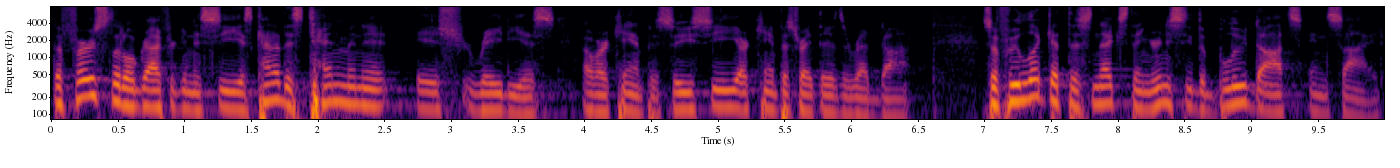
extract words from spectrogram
the first little graph you're going to see is kind of this 10 minute ish radius of our campus. So you see our campus right there is the red dot. So if we look at this next thing, you're going to see the blue dots inside.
